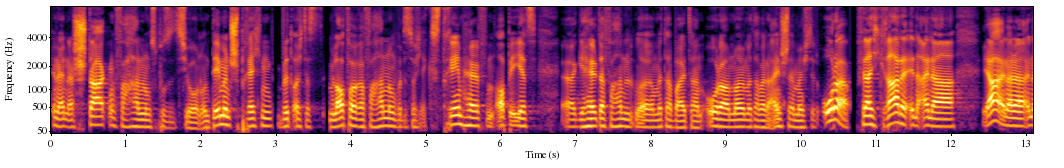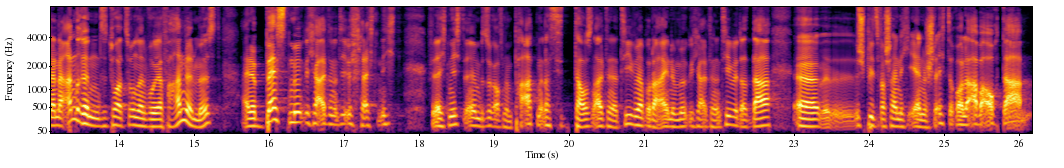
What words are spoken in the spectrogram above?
in einer starken Verhandlungsposition. Und dementsprechend wird euch das im Laufe eurer Verhandlung wird es euch extrem helfen, ob ihr jetzt äh, Gehälter verhandelt mit euren Mitarbeitern oder neue Mitarbeiter einstellen möchtet oder vielleicht gerade in einer ja in einer in einer anderen Situation sein, wo ihr verhandeln müsst, eine bestmögliche Alternative vielleicht nicht vielleicht nicht in Bezug auf einen Partner, dass ihr tausend Alternativen habt oder eine mögliche Alternative, da, da äh, spielt es wahrscheinlich eher eine schlechte Rolle, aber auch da,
